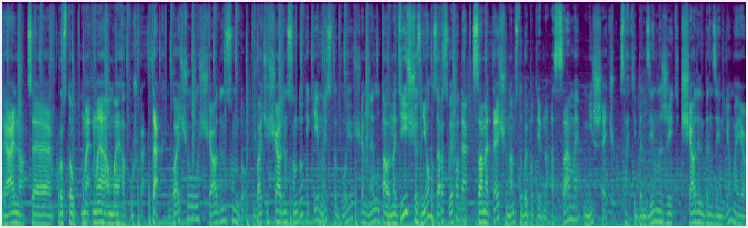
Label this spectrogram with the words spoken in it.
Реально, це просто мега-мега пушка. Так, бачу ще один сундук. Бачу ще один сундук, який ми з тобою ще не лутали. Надіюсь, що з нього зараз випаде саме те, що нам з тобою потрібно, а саме мішечок. Кстати, бензин лежить. Ще один бензин, йо-моє.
